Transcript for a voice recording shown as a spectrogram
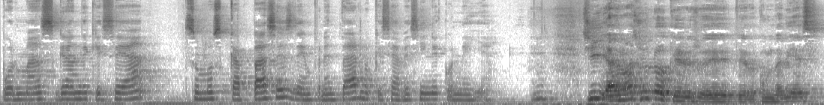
por más grande que sea, somos capaces de enfrentar lo que se avecine con ella. Sí, además yo lo que eh, te recomendaría es,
